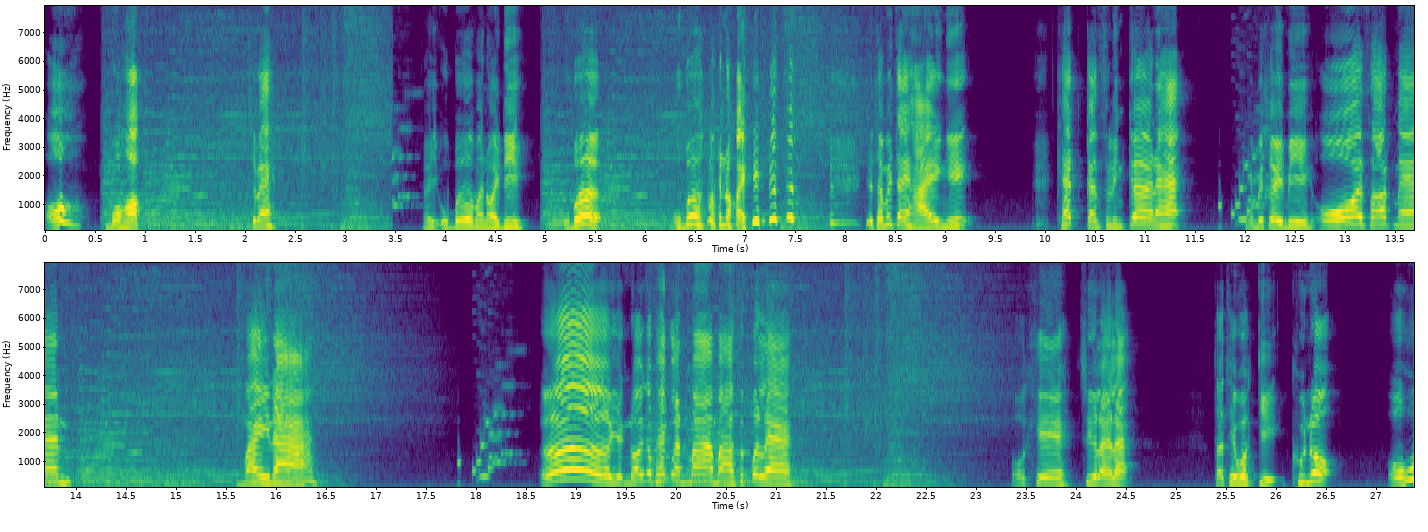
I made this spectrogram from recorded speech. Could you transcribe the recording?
โอ้โมฮอคใช่ไหมเฮ้ยอูเบอร์มาหน่อยดิอูเบอร์อูเบอร์มาหน่อย อย่าทำให้ใจหายอย่างนี้ แคทกันสลิงเกอร์นะฮะ ยังไม่เคยมี โอ้ยซอสแมน ไม่น่าเออ อย่างน้อยก็แพ็กลันมามาซุปเปอร์แลโอเค ชื่ออะไรละทาเทวากิ คุโนะ โอ้โห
